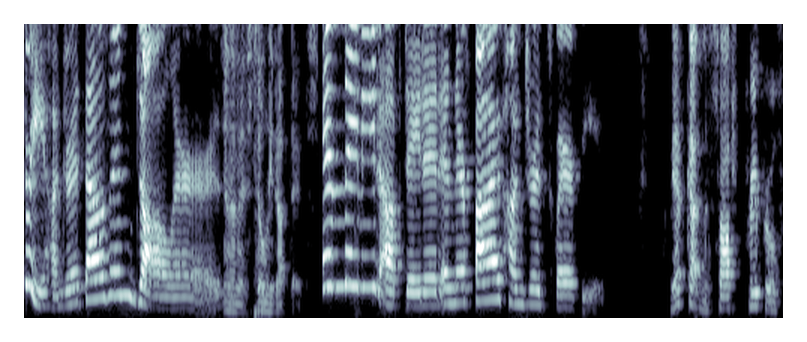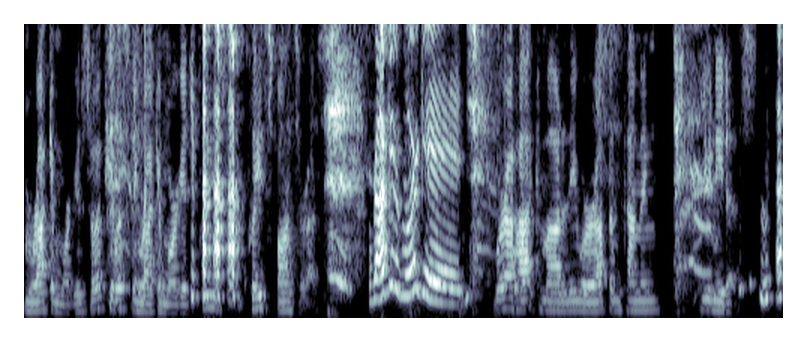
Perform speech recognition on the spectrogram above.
$300,000. And then they still need updates. and they need updated, and they're 500 square feet. We have gotten a soft pre-approval from Rocket Mortgage, so if you're listening, Rocket Mortgage, please please sponsor us. Rocket Mortgage. We're a hot commodity. We're up and coming. You need us.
